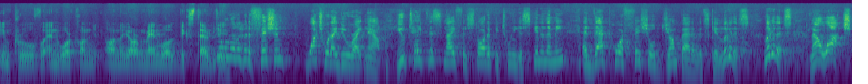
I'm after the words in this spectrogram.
improve and work on, on your manual dexterity. You do a little bit of fishing, Watch what I do right now. You take this knife and start it between the skin and the meat, and that poor fish will jump out of its skin. Look at this. Look at this. Now watch.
